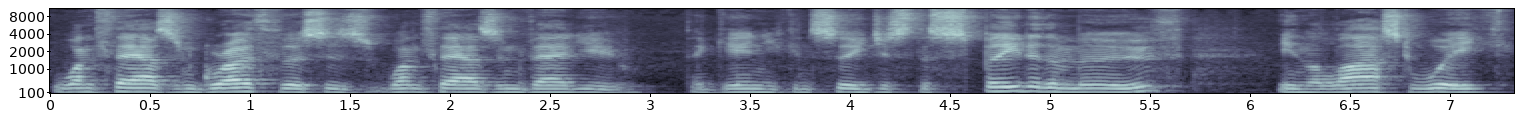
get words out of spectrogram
1000 growth versus 1000 value. Again, you can see just the speed of the move in the last week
